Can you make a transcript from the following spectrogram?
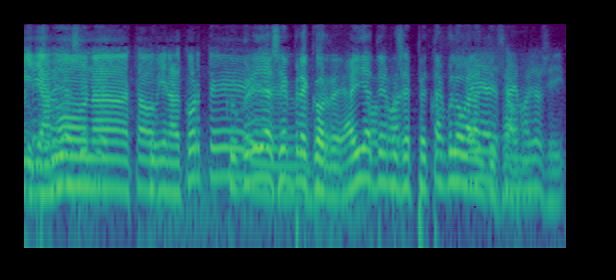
Guillamón ha estado bien al corte. Cucurella siempre corre. Ahí ya tenemos espectáculo garantizado. Sabemos eso sí.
